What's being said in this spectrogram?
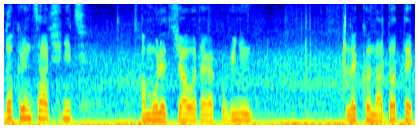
dokręcać, nic. Hamulec działa tak jak powinien. Lekko na dotyk.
